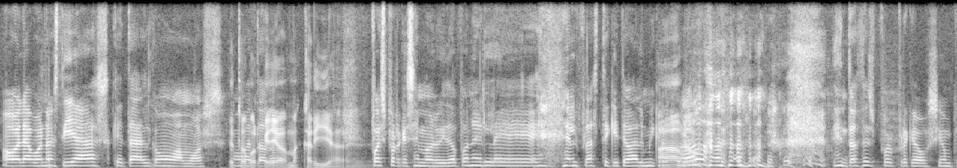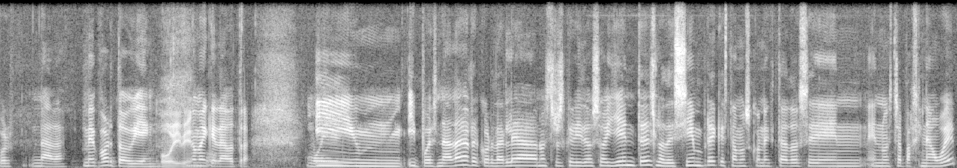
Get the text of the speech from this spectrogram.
Hola, buenos días. ¿Qué tal? ¿Cómo vamos? Esto ¿Cómo va porque todo? llevas mascarilla. eh. Pues porque se me olvidó ponerle el plastiquito al micrófono. Ah, Entonces, por precaución, por nada. Me porto bien. Muy bien. No me queda otra. Muy Y, mm, y pues nada, recordarle a nuestros queridos oyentes lo de siempre, que estamos conectados en, en nuestra página web,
